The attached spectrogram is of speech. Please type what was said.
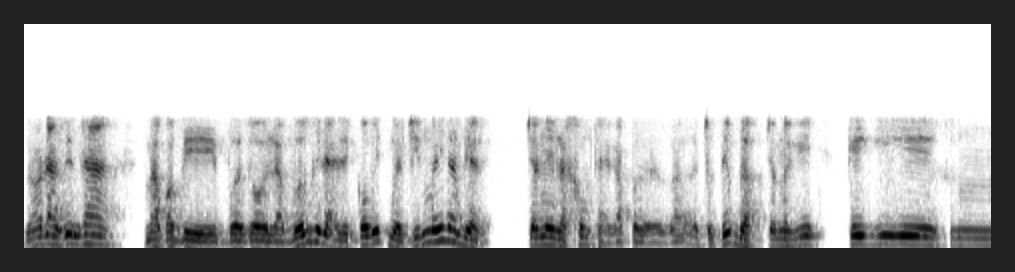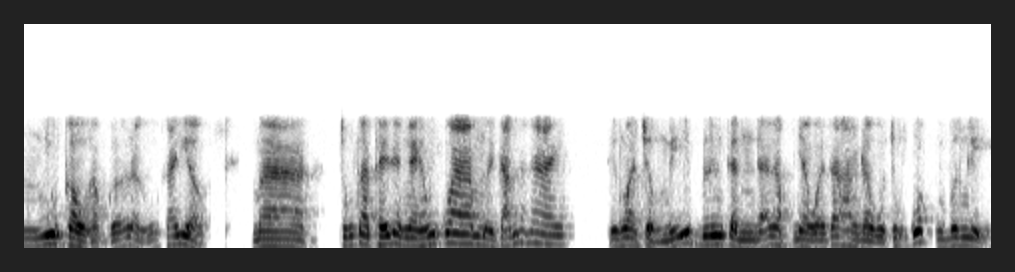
nó đang diễn ra, mà còn vì vừa rồi là vướng cái đại dịch covid 19 mấy năm liền, cho nên là không thể gặp ờ, gỡ trực tiếp được. Cho nên cái cái, cái, ừ, nhu cầu gặp gỡ là cũng khá nhiều. Mà chúng ta thấy là ngày hôm qua 18 tháng 2 thì ngoại trưởng Mỹ Blinken đã gặp nhà ngoại giao hàng đầu của Trung Quốc Vương Nghị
